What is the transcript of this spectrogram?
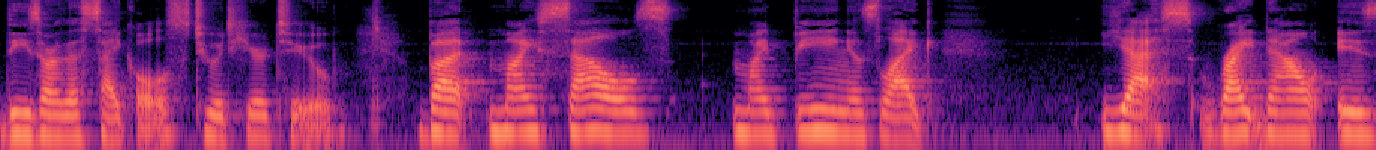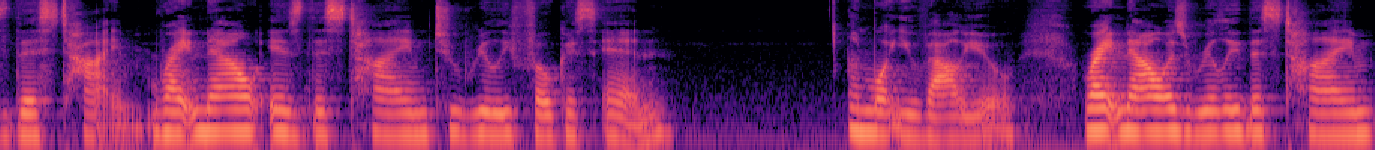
these are the cycles to adhere to but my cells my being is like yes, right now is this time. Right now is this time to really focus in on what you value. Right now is really this time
